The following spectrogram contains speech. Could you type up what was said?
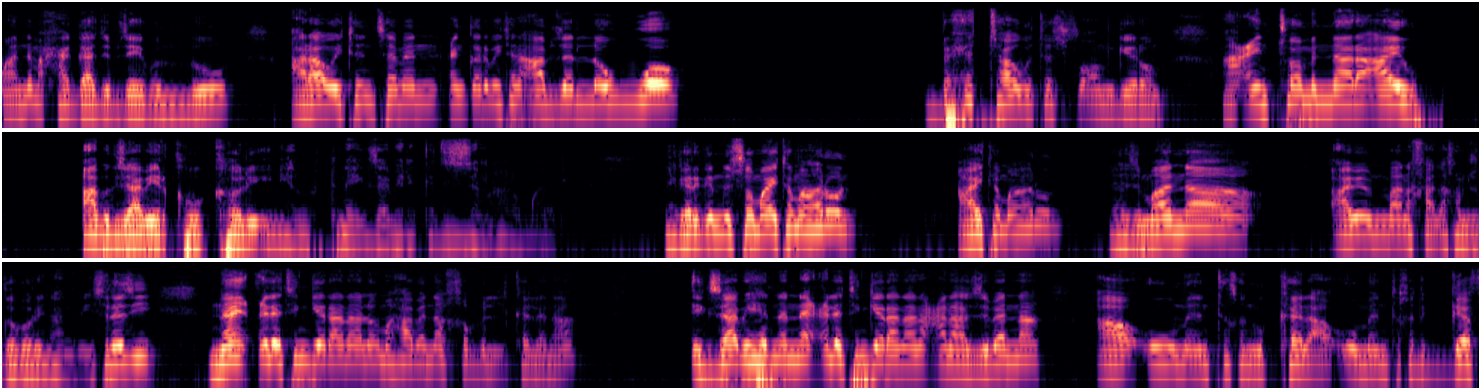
ማንም ሓጋዝብ ዘይብሉ ኣራዊትን ሰመን ዕንቅርቢትን ኣብ ዘለዎ ብሕታዊ ተስፋኦም ገይሮም ኣዒንቶም እናረኣዩ ኣብ እግዚኣብሔር ክውከሉ እዩ ነይሩ እቲ ናይ እግዚኣብሔር እቅድ እዚ ዘምሃሮም ማለት እዩ ነገር ግን ንሶም ኣይተማህሩን ኣይተማህሩን ነዚ ማና ኣብዮም ድማ ንካልእ ከም ዝገበሩ ኢና ንርኢ ስለዚ ናይ ዕለት እንጌራና ሎሚ ሃበና ክብል ከለና እግዚኣብሄር ነናይ ዕለት እንጌራና ንዓና ዝህበና ኣብኡ ምእንቲ ክንውከል ኣብኡ ምእንቲ ክድገፍ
